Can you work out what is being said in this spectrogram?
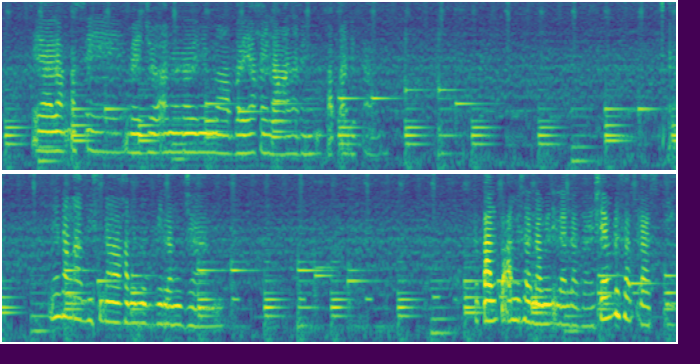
Kaya lang kasi medyo ano na rin na kami magbilang dyan. Total pa kami sa namin ilalagay. Siyempre sa plastic.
